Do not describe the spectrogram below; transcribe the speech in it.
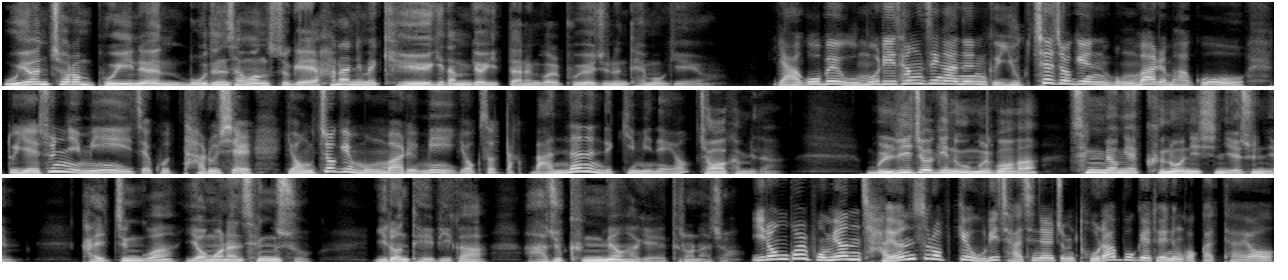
우연처럼 보이는 모든 상황 속에 하나님의 계획이 담겨 있다는 걸 보여주는 대목이에요. 야곱의 우물이 상징하는 그 육체적인 목마름하고 또 예수님이 이제 곧 다루실 영적인 목마름이 여기서 딱 만나는 느낌이네요. 정확합니다. 물리적인 우물과 생명의 근원이신 예수님, 갈증과 영원한 생수, 이런 대비가 아주 극명하게 드러나죠. 이런 걸 보면 자연스럽게 우리 자신을 좀 돌아보게 되는 것 같아요.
